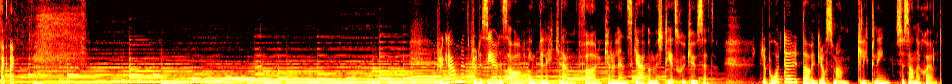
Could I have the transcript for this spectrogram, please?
tack, tack. Programmet producerades av Intellecta för Karolinska Universitetssjukhuset. Reporter David Grossman. Klippning Susanna Sköld.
